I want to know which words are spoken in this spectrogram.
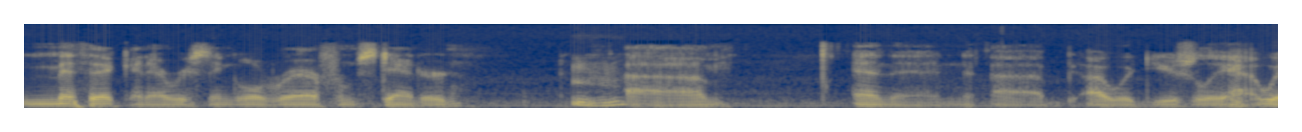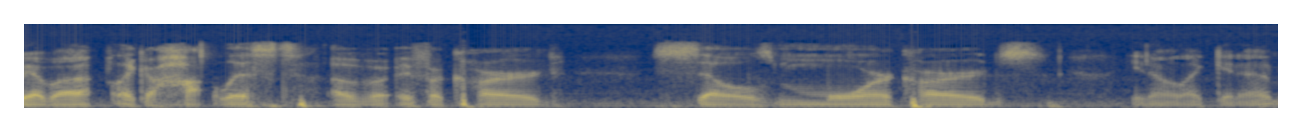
mythic and every single rare from standard Mhm. um, and then uh, I would usually ha- we have a like a hot list of uh if a card sells more cards, you know, like in a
